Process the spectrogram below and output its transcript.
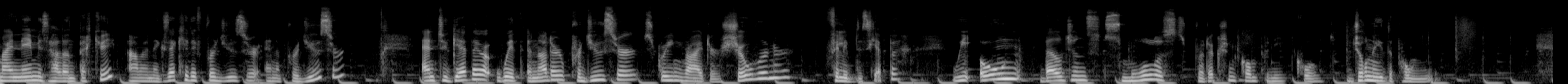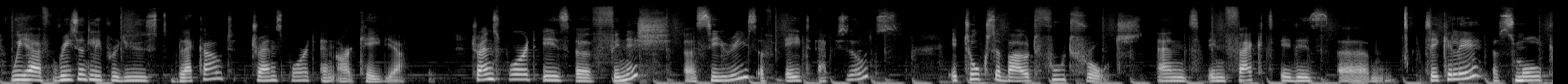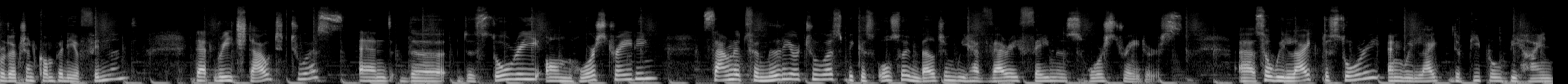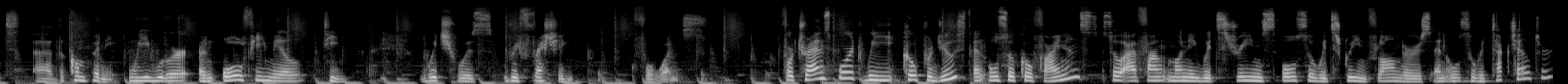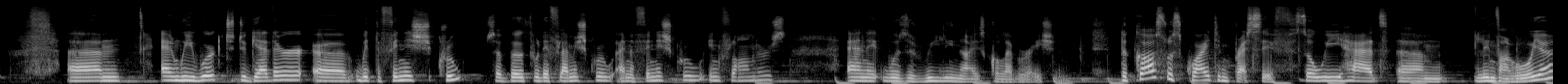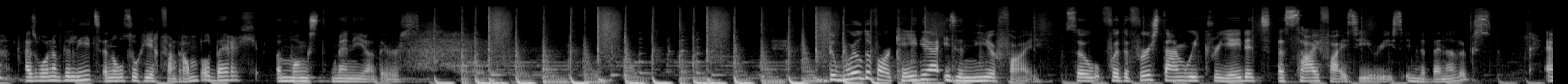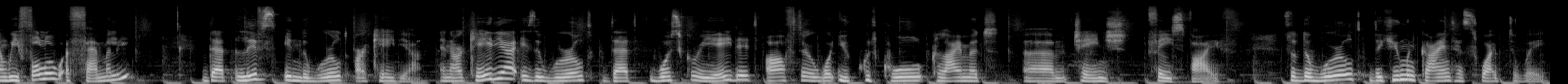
My name is Helen Perquy. I'm an executive producer and a producer. And together with another producer, screenwriter, showrunner, Philippe de Schepper, we own Belgium's smallest production company called Jonnydepony. We have recently produced Blackout, Transport and Arcadia. Transport is a Finnish a series of eight episodes. It talks about food fraud and in fact it is um, Tekele, a small production company of Finland, that reached out to us and the, the story on horse trading sounded familiar to us because also in Belgium we have very famous horse traders. Uh, so we liked the story and we liked the people behind uh, the company. We were an all-female team, which was refreshing for once. For transport, we co-produced and also co-financed. So I found money with streams, also with Screen Flanders and also with Tax Shelter. Um, and we worked together uh, with the Finnish crew, so both with a Flemish crew and a Finnish crew in Flanders. And it was a really nice collaboration. The cast was quite impressive. So we had um, Lynn van Royen as one of the leads and also Geert van Rampelberg, amongst many others. The world of Arcadia is a near-fi. So for the first time we created a sci-fi series in the Benelux. And we follow a family that lives in the world Arcadia. And Arcadia is a world that was created after what you could call climate um, change phase five. So the world, the humankind has swiped away.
